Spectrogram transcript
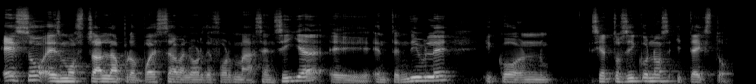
Eso es mostrar la propuesta de valor de forma sencilla, eh, entendible y con ciertos iconos y texto.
